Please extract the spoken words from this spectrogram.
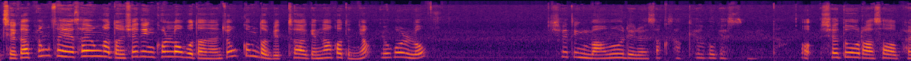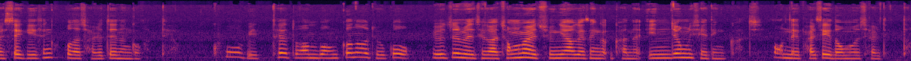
제가 평소에 사용하던 쉐딩 컬러보다는 조금 더 뮤트하긴 하거든요. 이걸로 쉐딩 마무리를 싹싹 해보겠습니다. 어, 섀도우라서 발색이 생각보다 잘 되는 것 같아요. 코코 밑에도 한번 끊어주고 요즘에 제가 정말 중요하게 생각하는 인중 쉐딩까지. 어, 근데 발색이 너무 잘 됐다.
